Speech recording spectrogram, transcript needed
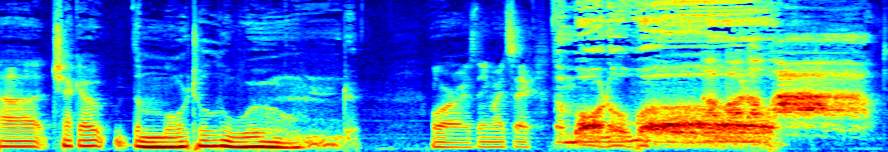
uh, check out The Mortal Wound. Or, as they might say, The Mortal Wound. The Mortal Wound.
